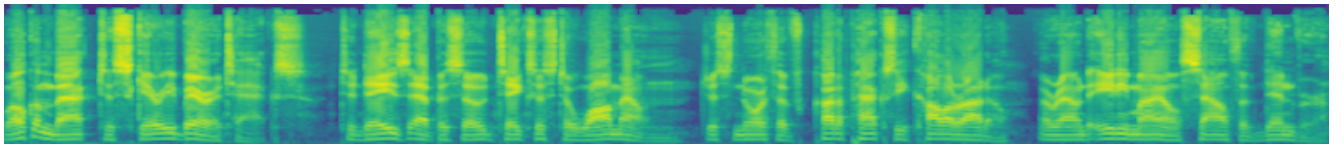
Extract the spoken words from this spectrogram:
Welcome back to Scary Bear Attacks. Today's episode takes us to Waugh Mountain, just north of Cotopaxi, Colorado, around 80 miles south of Denver.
